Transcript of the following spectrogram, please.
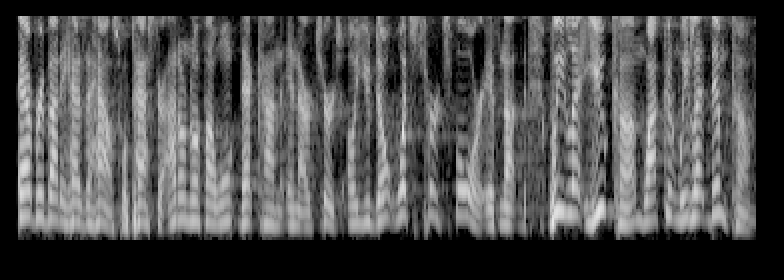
Everybody has a house. Well, Pastor, I don't know if I want that kind in our church. Oh, you don't? What's church for? If not, we let you come. Why couldn't we let them come?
